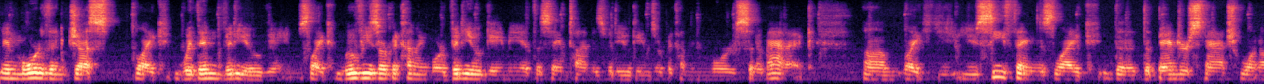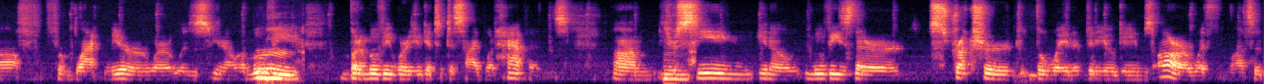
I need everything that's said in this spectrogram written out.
in more than just like within video games. Like movies are becoming more video gamey at the same time as video games are becoming more cinematic. Um, like you, you see things like the the Bandersnatch one off from Black Mirror, where it was you know a movie, but a movie where you get to decide what happens. Um, you're Mhm. seeing, you know, movies that are structured the way that video games are, with lots of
